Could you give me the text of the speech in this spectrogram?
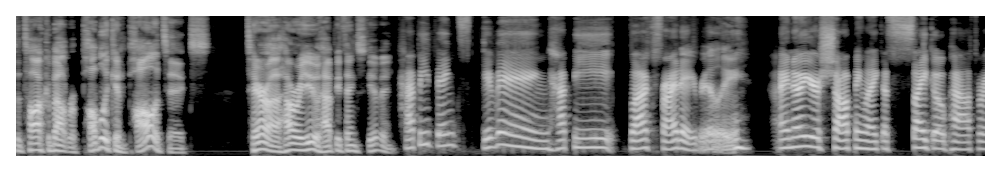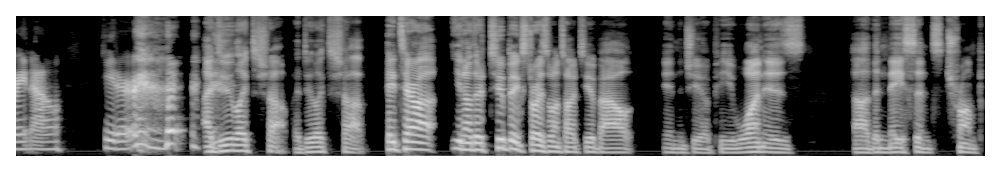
to talk about Republican politics. Tara, how are you? Happy Thanksgiving. Happy Thanksgiving. Happy Black Friday, really. I know you're shopping like a psychopath right now, Peter. I do like to shop. I do like to shop. Hey, Tara, you know, there are two big stories I want to talk to you about in the GOP. One is uh, the nascent Trump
